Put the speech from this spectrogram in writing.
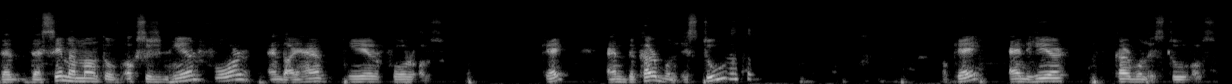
that the same amount of oxygen here, four, and I have here four also. Okay, and the carbon is two, Okay. and here carbon is two also.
